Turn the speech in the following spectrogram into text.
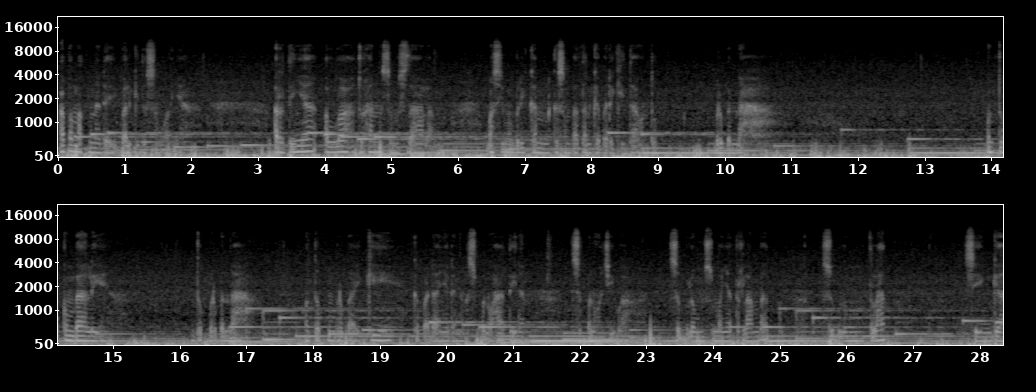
Apa makna dari balik itu semuanya? Artinya Allah Tuhan semesta alam masih memberikan kesempatan kepada kita untuk berbenah untuk kembali untuk berbenah untuk memperbaiki kepadanya dengan sepenuh hati dan sepenuh jiwa. Sebelum semuanya terlambat sebelum telat sehingga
